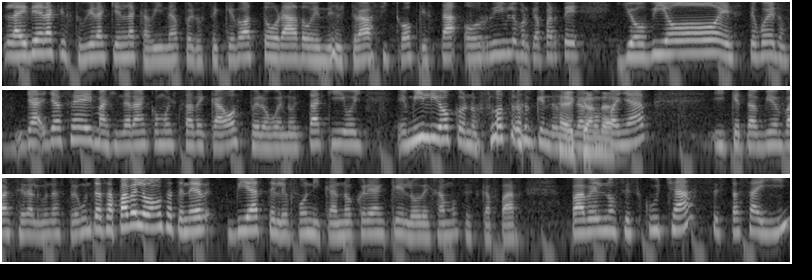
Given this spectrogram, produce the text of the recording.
la idea era que estuviera aquí en la cabina, pero se quedó atorado en el tráfico, que está horrible, porque aparte llovió, este, bueno, ya, ya se imaginarán cómo está de caos, pero bueno, está aquí hoy Emilio con nosotros, que nos viene a acompañar y que también va a hacer algunas preguntas. A Pavel lo vamos a tener vía telefónica, no crean que lo dejamos escapar. Pavel, ¿nos escuchas? ¿Estás ahí?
